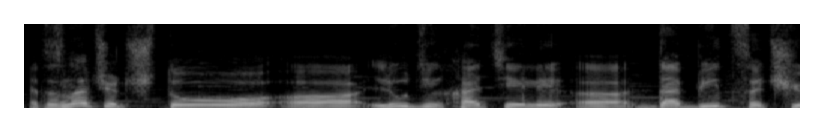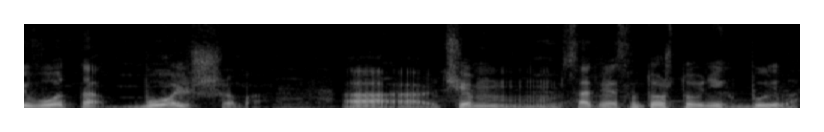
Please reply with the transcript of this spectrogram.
Это значит, что э, люди хотели э, добиться чего-то большего. А, чем, соответственно, то, что у них было.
